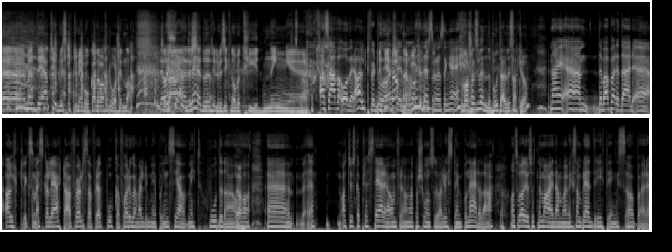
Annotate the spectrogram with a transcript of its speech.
Eh, men det er tydeligvis ikke med i boka. Det var for to år siden, da. Så var der kjedelig. skjedde det tydeligvis ikke noe betydning. eh. Altså, jeg var overalt for to år siden. var Det er det som er så gøy. Hva slags vendepunkt er det vi snakker om? Nei, um, det var bare der uh, alt liksom eskalerte av følelser, fordi at boka foregår veldig mye på innsida av mitt hode, da, og eh, at du skal prestere overfor en annen person som du har lyst til å imponere, da. Og så var det jo 17. mai der man liksom ble dritings, og bare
